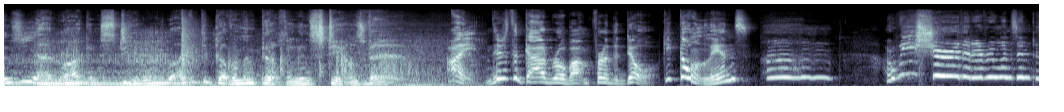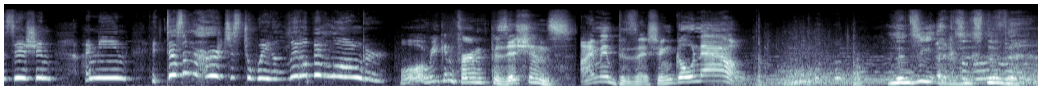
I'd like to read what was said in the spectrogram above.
Lindsay, Adrock, and Steel arrive at the government building in Steel's van. Hey, there's the god robot in front of the door. Get going, Linz. Um, are we sure that everyone's in position? I mean, it doesn't hurt just to wait a little bit longer. Oh, reconfirm positions. I'm in position. Go now. Lindsay exits the van.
